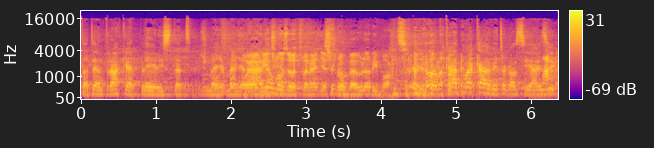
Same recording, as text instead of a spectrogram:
tehát ilyen tracker playlistet megy, megy a olyan nincs, rádióba. hogy az és 51-esről akkor- beül a ribanc. Hát már kb. csak az hiányzik,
